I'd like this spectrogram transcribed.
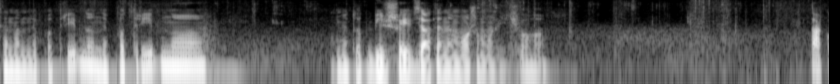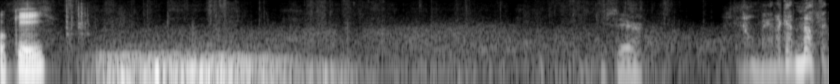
це нам не потрібно, не потрібно. Ми тут більше і взяти не можемо нічого. Так, окей. Her? No, man, I got nothing.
